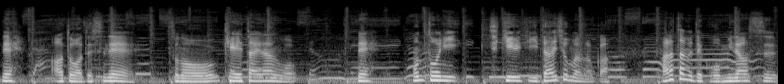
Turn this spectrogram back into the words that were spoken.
ねあとはですねその携帯などをね本当にセキュリティ大丈夫なのか改めてこう見直す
